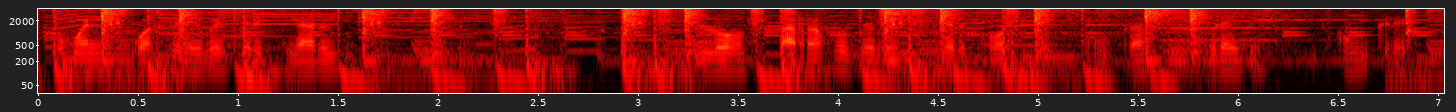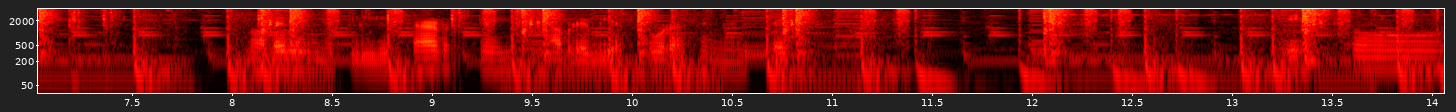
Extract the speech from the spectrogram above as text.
como el lenguaje debe ser claro y sencillo, los párrafos deben ser cortos con frases breves y concretas, no deben utilizarse abreviaturas en el texto. Estos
